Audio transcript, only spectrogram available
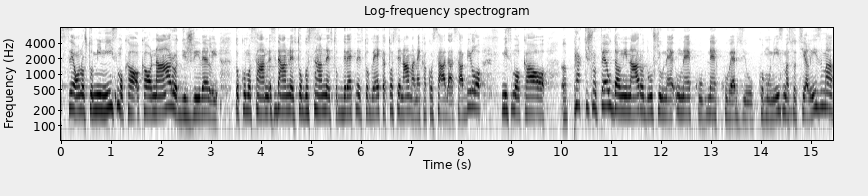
sve ono što mi nismo kao, kao narodi živeli tokom 18, 17. 18. 19. veka, to se nama nekako sada sabilo. Mi smo kao praktično feudalni narod ušli u, ne, u neku, neku verziju komunizma, socijalizma,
